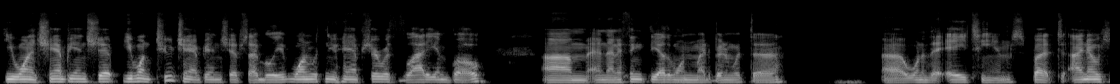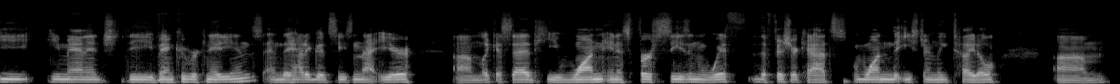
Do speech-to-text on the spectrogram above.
he won a championship. He won two championships, I believe. One with New Hampshire with Vladdy and Bo, um, and then I think the other one might have been with the uh, one of the A teams. But I know he he managed the Vancouver Canadians, and they had a good season that year. Um, like I said, he won in his first season with the Fisher Cats, won the Eastern League title. Um,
